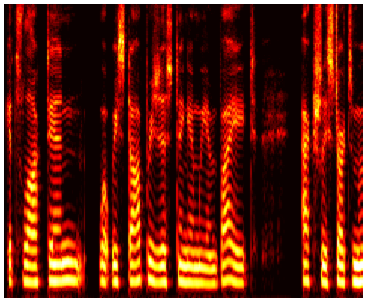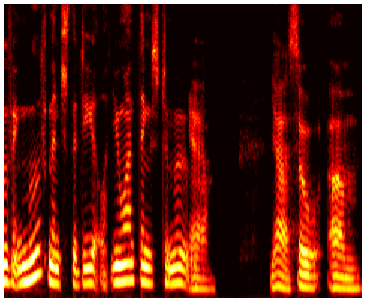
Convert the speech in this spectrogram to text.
gets locked in. What we stop resisting and we invite actually starts moving. Movement's the deal. You want things to move. Yeah, yeah. So um,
